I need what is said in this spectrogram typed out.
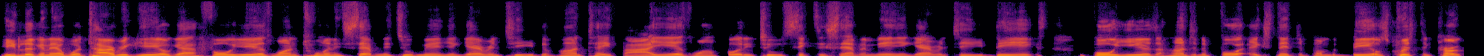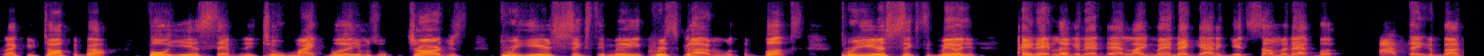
he looking at what Tyreek Hill got four years, 120, 72 million guaranteed. Davante, five years, 142, 67 million guaranteed. Diggs, four years, 104 extension from the Bills. Christian Kirk, like you talked about, four years, 72. Mike Williams with the Chargers, three years, 60 million. Chris Godwin with the Bucks, three years, 60 million. Hey, they looking at that like, man, they got to get some of that. But I think about,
